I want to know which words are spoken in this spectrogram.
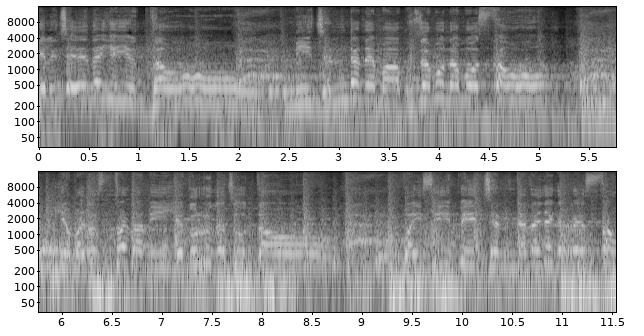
గెలిచేదే ఈ యుద్ధం. నీ జెండనే మా భుజమున మోస్తాం. ఎవడొస్తాడని ఎదురుగా చూద్దాం. వైసీపీ జెండన ఎగరేస్తాం.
